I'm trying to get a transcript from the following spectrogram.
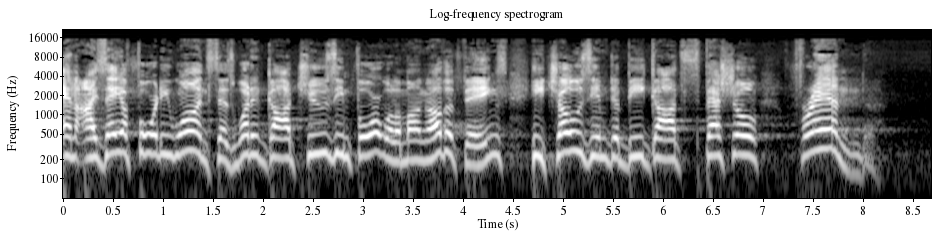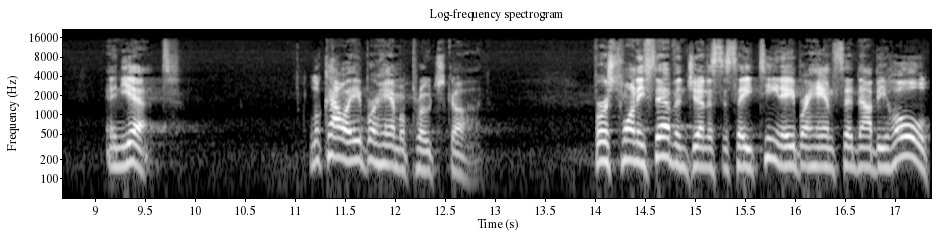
And Isaiah 41 says, What did God choose him for? Well, among other things, he chose him to be God's special friend. And yet, look how Abraham approached God. Verse 27, Genesis 18, Abraham said, Now behold,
